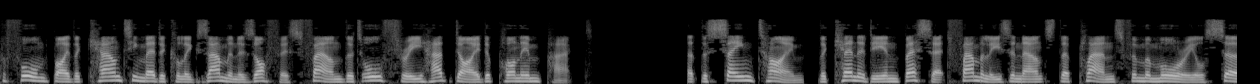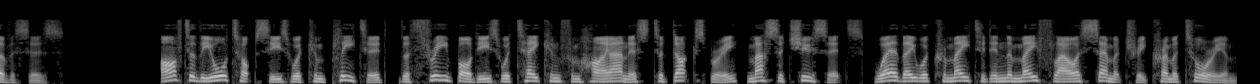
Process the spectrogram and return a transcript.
performed by the County Medical Examiner's Office found that all three had died upon impact. At the same time, the Kennedy and Bessette families announced their plans for memorial services. After the autopsies were completed, the three bodies were taken from Hyannis to Duxbury, Massachusetts, where they were cremated in the Mayflower Cemetery crematorium.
